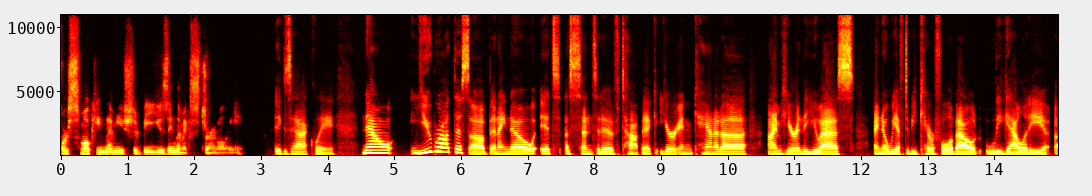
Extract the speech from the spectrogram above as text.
or smoking them, you should be using them externally. Exactly. Now, you brought this up, and I know it's a sensitive topic. You're in Canada, I'm here in the US. I know we have to be careful about legality uh,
